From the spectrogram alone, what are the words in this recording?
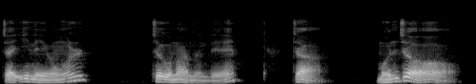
자, 이 내용을 적어 놓았는데 자, 먼저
